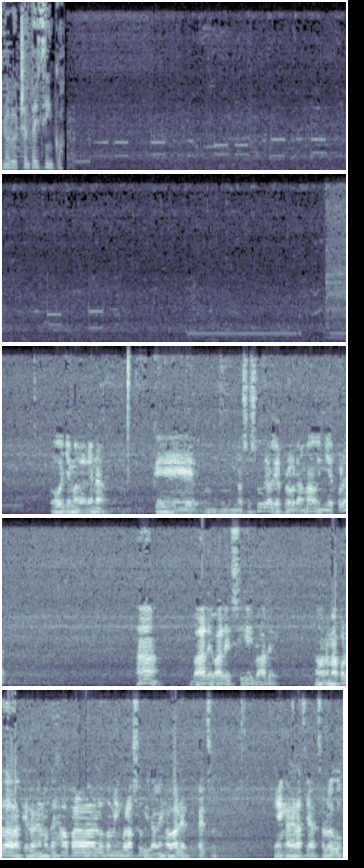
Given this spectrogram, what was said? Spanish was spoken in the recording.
906985. Oye, Magdalena, que mm, no se sube hoy el programa, hoy miércoles. Ah, vale, vale, sí, vale. No, no me acordaba que lo habíamos dejado para los domingos la subida. Venga, vale, perfecto. Venga, gracias, hasta luego.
